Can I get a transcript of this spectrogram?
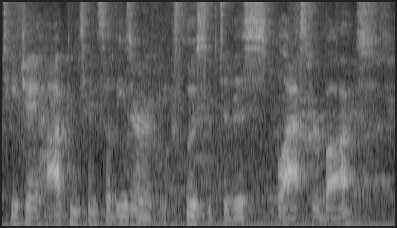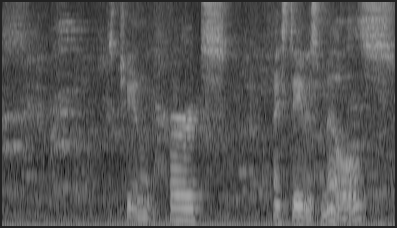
TJ Hockenson. So these are exclusive to this blaster box. It's Jalen Hurts. Nice Davis Mills.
